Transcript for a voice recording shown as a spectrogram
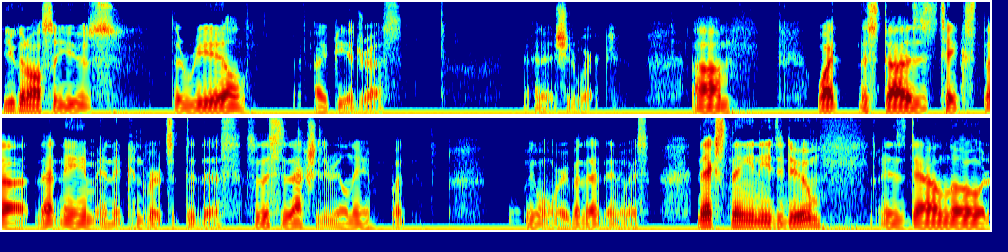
You can also use the real IP address and it should work. Um, what this does is takes the that name and it converts it to this. So this is actually the real name, but we won't worry about that anyways. Next thing you need to do is download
